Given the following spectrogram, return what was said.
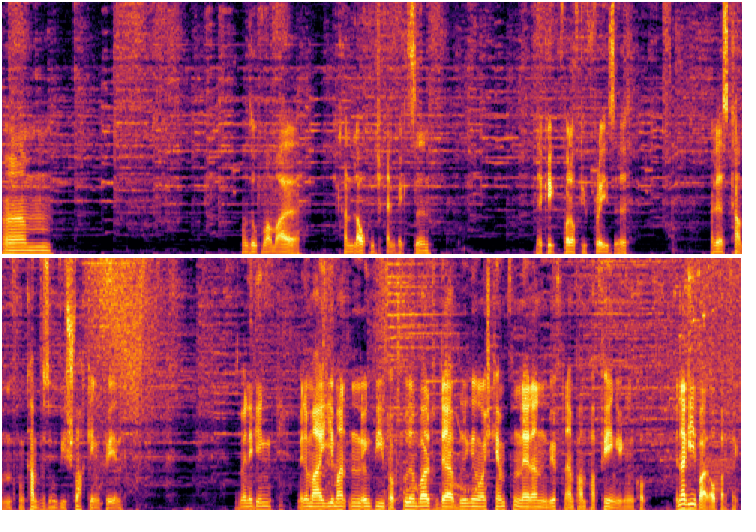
Ähm, versuchen wir mal. Ich kann Lauch nicht einwechseln. Der kriegt voll auf die Phrase, weil das Kampf. Ein Kampf ist irgendwie schwach gegen Feen. Also wenn ihr gegen, wenn ihr mal jemanden irgendwie verprügeln wollt, der will gegen euch kämpfen, ne, dann wirft einfach ein paar Feen gegen den Kopf. Energieball auch perfekt.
